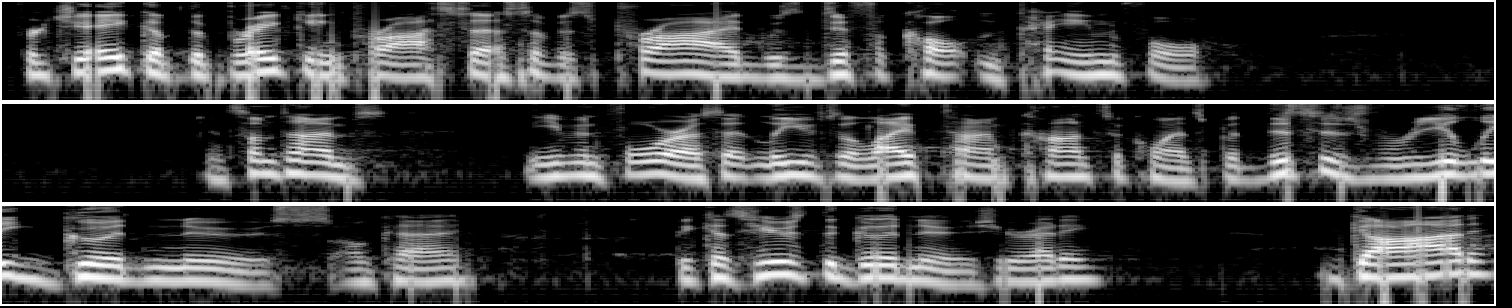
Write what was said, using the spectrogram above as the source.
For Jacob, the breaking process of his pride was difficult and painful. And sometimes, even for us, it leaves a lifetime consequence. But this is really good news, okay? Because here's the good news. You ready? God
